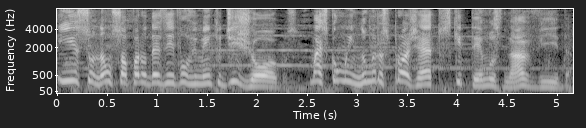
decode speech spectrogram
E isso não só para o desenvolvimento de jogos, mas como inúmeros projetos que temos na vida.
